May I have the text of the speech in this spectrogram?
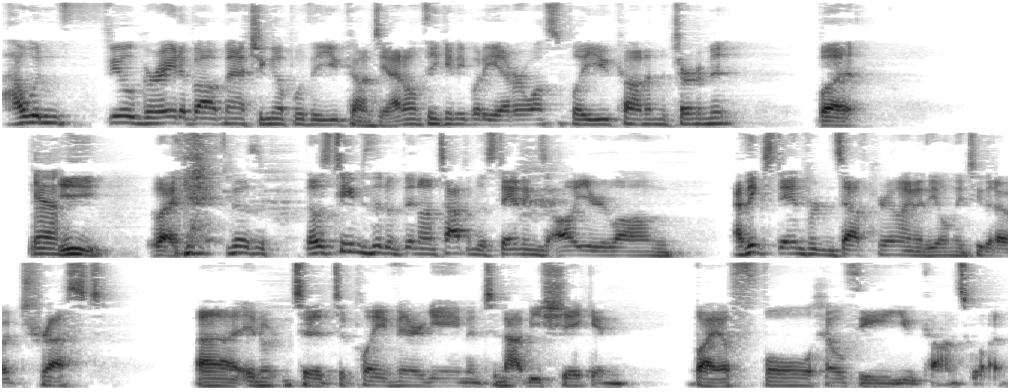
I wouldn't feel great about matching up with a UConn team. I don't think anybody ever wants to play UConn in the tournament, but Yeah. E. Like those those teams that have been on top of the standings all year long. I think Stanford and South Carolina are the only two that I would trust uh, in to to play their game and to not be shaken by a full healthy UConn squad.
